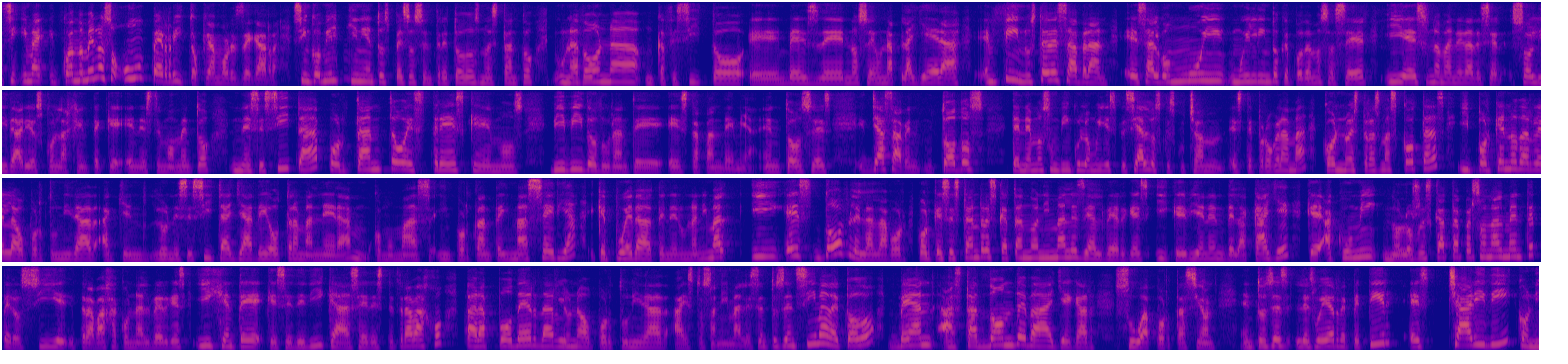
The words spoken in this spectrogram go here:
cuando menos un perrito que Amores de Garra. 5,500 pesos entre todos no es tanto. Una dona, un cafecito, eh, en vez de, no sé, una playera. En fin, ustedes sabrán, es algo muy, muy lindo que podemos hacer y es una manera de ser solidarios con la gente que en este momento necesita por tanto estrés que hemos vivido durante esta pandemia. Entonces, ya saben, todos tenemos un vínculo muy especial, los que escuchan este programa, con nuestras mascotas y por qué no darle la oportunidad a quien lo necesita ya de otra manera, como más importante y más seria, que pueda tener un animal. Y es doble la labor, porque se están rescatando animales de albergues y que vienen de la calle, que Akumi no los rescata personalmente, pero sí trabaja con albergues y gente que se dedica a hacer este trabajo para poder darle una oportunidad a estos animales. Entonces, encima de todo, vean hasta dónde va a llegar su aportación. Entonces, les voy a repetir, es charity con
